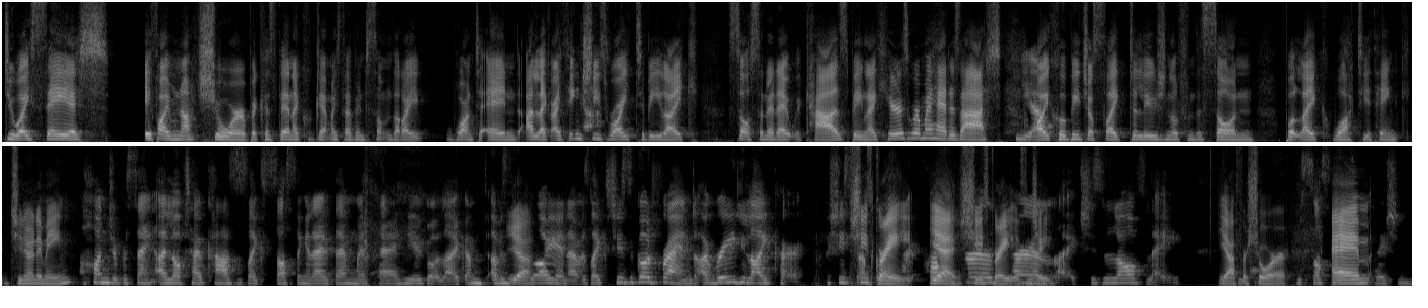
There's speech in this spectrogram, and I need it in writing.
do I say it if I'm not sure? Because then I could get myself into something that I want to end. And like I think she's right to be like sussing it out with Kaz, being like, here's where my head is at. Yeah. I could be just like delusional from the sun, but like, what do you think? Do you know what I mean? hundred percent. I loved how Kaz was like sussing it out then with uh, Hugo. Like I'm, I was Yeah. dying. I was like, she's a good friend. I really like her. She's She's great. proper Yeah, she's great, isn't she? Like she's lovely. Yeah, for sure. Sussing the Um.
